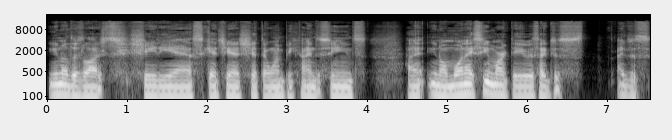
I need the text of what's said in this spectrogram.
You know, there's a lot of shady ass, sketchy ass shit that went behind the scenes. I, you know, when I see Mark Davis, I just, I just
